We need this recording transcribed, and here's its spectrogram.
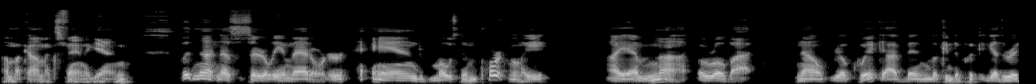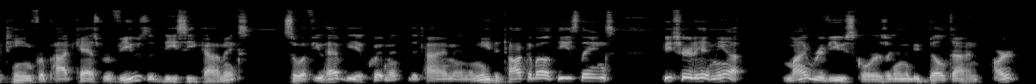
I'm a comics fan again, but not necessarily in that order, and most importantly, I am not a robot. Now, real quick, I've been looking to put together a team for podcast reviews of DC Comics, so if you have the equipment, the time, and the need to talk about these things, be sure to hit me up. My review scores are going to be built on art,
